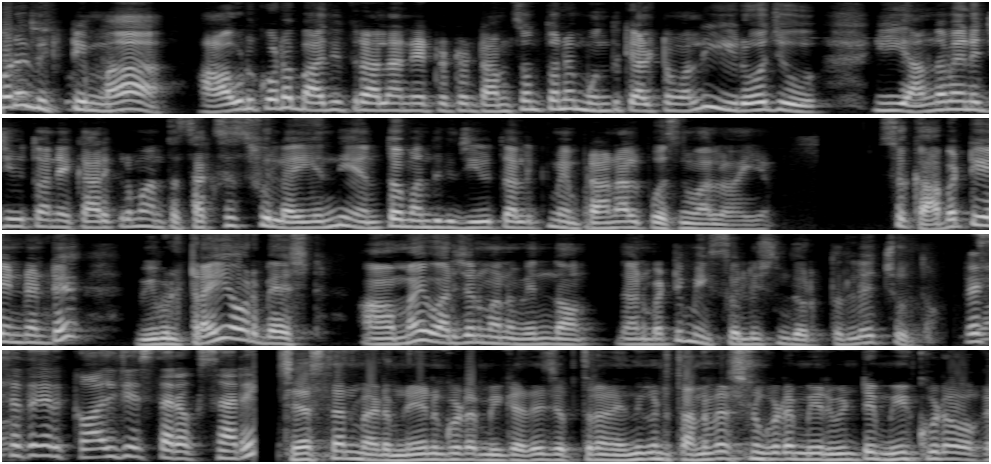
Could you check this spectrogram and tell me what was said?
కూడా విక్టిమ్మా ఆవిడ కూడా బాధితురాలు అనేటటువంటి అంశంతోనే ముందుకెళ్ళటం వల్ల ఈ రోజు ఈ అందమైన జీవితం అనే కార్యక్రమం అంత సక్సెస్ఫుల్ అయ్యింది. ఎంతో మందికి జీవితాలకి మేము ప్రాణాలు పోసిన వాళ్ళం అయ్యాం. సో కాబట్టి ఏంటంటే we will try our best ఆ అమ్మాయి వర్జన్ మనం విందాం. దాన్ని బట్టి మీకు సొల్యూషన్ దొరుకుతుందిలే చూద్దాం. ప్రసాద్ గారికి కాల్ చేస్తారు ఒకసారి? చేస్తాను మేడం. నేను కూడా మీకు అదే చెప్తున్నాను. ఎందుకంటే తన వెర్షన్ కూడా మీరు వింటే మీకు కూడా ఒక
